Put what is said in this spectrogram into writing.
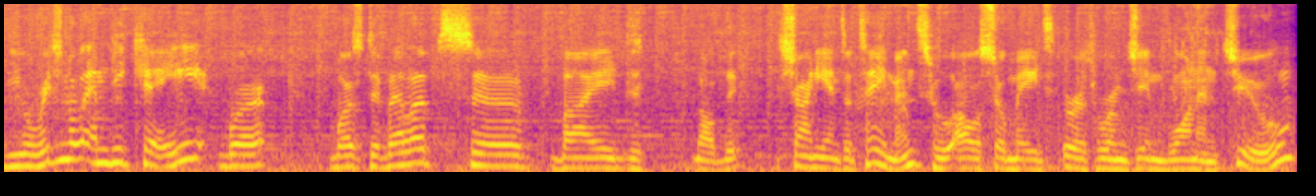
the original MDK were was developed uh, by the well, the Shiny Entertainment, who also made Earthworm Jim 1 and 2.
